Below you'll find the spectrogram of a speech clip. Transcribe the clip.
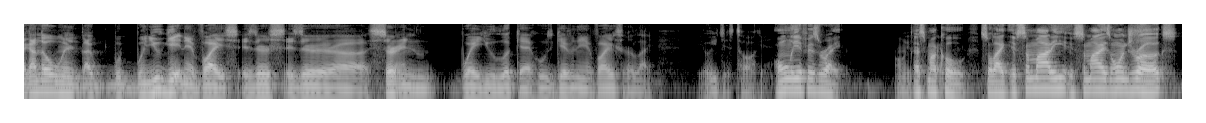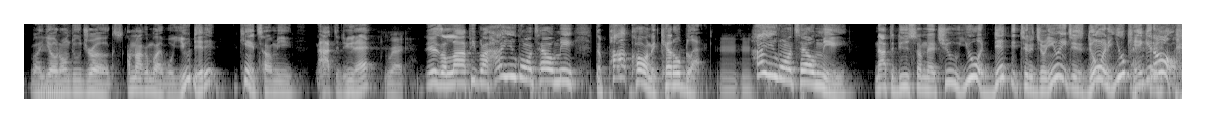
like I know when like w- when you getting advice, is there s- is there a certain way you look at who's giving the advice, or like, yo, he just talking? Only if it's right. Only if That's it's my right. code. So like if somebody if somebody's on drugs, like Mm-hmm. yo, don't do drugs. I'm not gonna be like, well, you did it. You can't tell me not to do that. Right. There's a lot of people like, how you gonna tell me the pot calling the kettle black? Mm-hmm. How you gonna tell me not to do something that you you addicted to the joint? You ain't just doing it. You can't get off.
